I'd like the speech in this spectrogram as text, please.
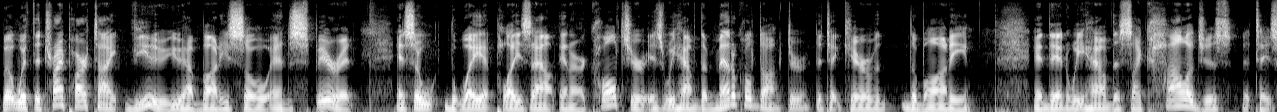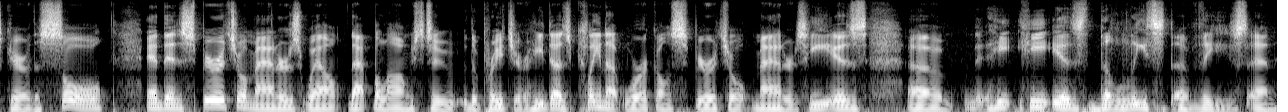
But with the tripartite view, you have body, soul, and spirit. And so the way it plays out in our culture is we have the medical doctor to take care of the body. And then we have the psychologist that takes care of the soul. And then spiritual matters, well, that belongs to the preacher. He does cleanup work on spiritual matters. He is uh, he he is the least of these, and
